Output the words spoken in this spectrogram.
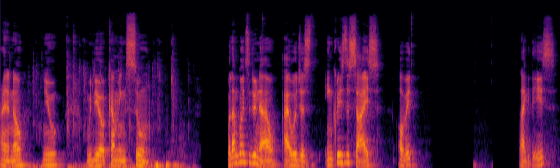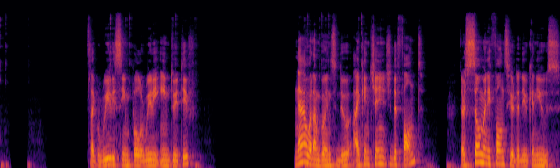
I don't know, new video coming soon. What I'm going to do now, I will just increase the size of it like this. It's like really simple, really intuitive. Now what I'm going to do, I can change the font. There's so many fonts here that you can use.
